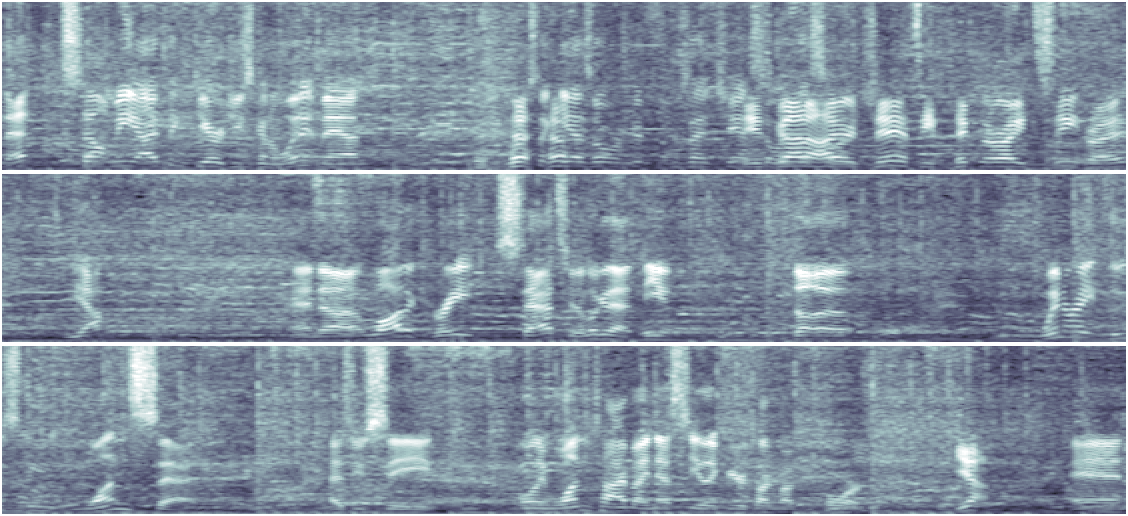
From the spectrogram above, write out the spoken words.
that's telling me I think DRG's going to win it, man. Looks like he has over 50% chance He's to win He's got a higher one. chance. He picked the right seat, right? Yeah. And uh, a lot of great stats here. Look at that. The, the win rate losing one set, as you see, only one time by NesTea, like we were talking about before. Yeah. And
